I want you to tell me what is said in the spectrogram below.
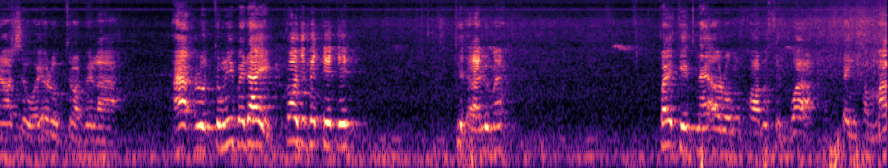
นาสวยอารมณ์ตลอดเวลาหากหลุดตรงนี้ไปได้ก็จะไปติดอีกติดอะไรรู้ไหมไปติดในอารมณ์ความรู้สึกว่าเป็นธรรมะ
